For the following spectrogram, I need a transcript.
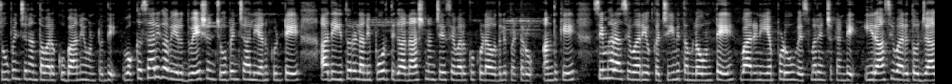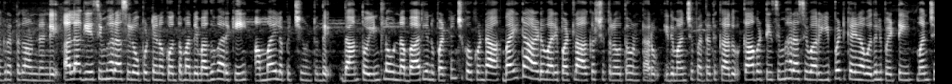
చూపించినంత వరకు బాగానే ఉంటుంది. ఒక్కసారిగా వీరు ద్వేషం చూపించాలి అనుకుంటే అది ఇతరులని పూర్తిగా నాశనం చేసే వరకు కూడా వదిలిపెట్టరు. అందుకే సింహరాశి వారి యొక్క జీవితంలో ఉంటే వారిని ఎప్పుడూ విస్మరించకండి. ఈ రాశి వారితో జాగ్రత్తగా ఉండండి. అలాగే సింహరాశిలో పుట్టిన కొంతమంది మగవారికి అమ్మాయిల పిచ్చి ఉంటుంది. దాంతో ఇంట్లో ఉన్న భార్యను పట్టించుకోకుండా బయట ఆడవారి పట్ల ఆకర్షితులవుతూ ఉంటారు. ఇది మంచి పద్ధతి కాదు. కాబట్టి సింహరాశి వారు ఇప్పటికైనా పెట్టి మంచి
